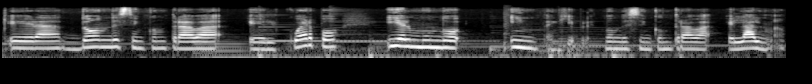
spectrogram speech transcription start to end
que era donde se encontraba el cuerpo, y el mundo intangible, donde se encontraba el alma.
